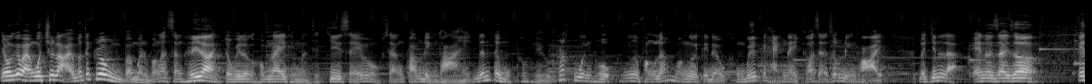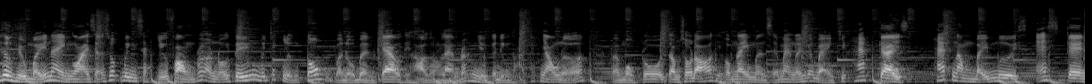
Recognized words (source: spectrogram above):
Chào mừng các bạn quay trở lại với Tech Room và mình vẫn là Sang Hí đây. Trong video ngày hôm nay thì mình sẽ chia sẻ về một sản phẩm điện thoại đến từ một thương hiệu rất quen thuộc nhưng mà phần lớn mọi người thì đều không biết cái hãng này có sản xuất điện thoại. Đó chính là Energizer. Cái thương hiệu Mỹ này ngoài sản xuất pin sạc dự phòng rất là nổi tiếng với chất lượng tốt và độ bền cao thì họ còn làm rất nhiều cái điện thoại khác nhau nữa. Và một trong số đó thì hôm nay mình sẽ mang đến các bạn chiếc H-Case H570 S-Scan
